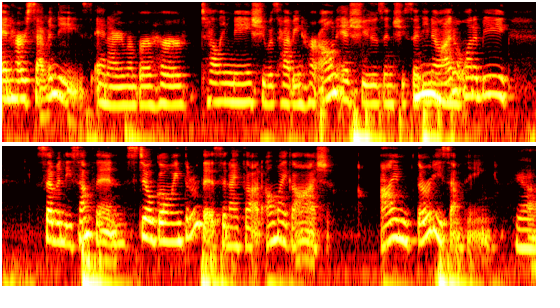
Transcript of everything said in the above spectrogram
in her 70s, and I remember her telling me she was having her own issues, and she said, You know, I mm. don't want to be 70 something still going through this. And I thought, Oh my gosh, I'm 30 something. yeah.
